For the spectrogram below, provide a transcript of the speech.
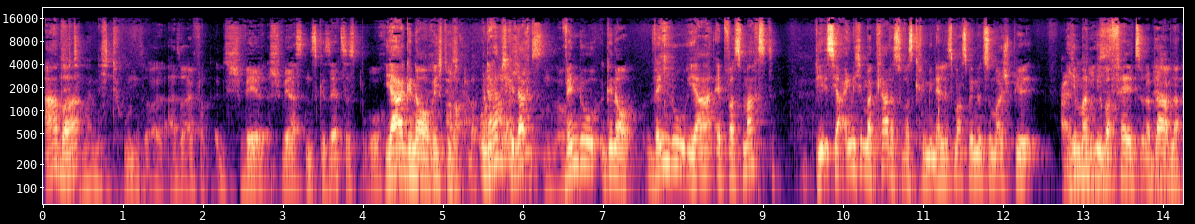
aber Die man nicht tun soll. Also einfach schwer, schwerstens Gesetzesbruch. Ja, genau, richtig. Und dann habe ich gedacht, so. wenn du, genau, wenn du ja etwas machst, dir ist ja eigentlich immer klar, dass du was Kriminelles machst, wenn du zum Beispiel jemanden Einbrichst. überfällst oder bla bla.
